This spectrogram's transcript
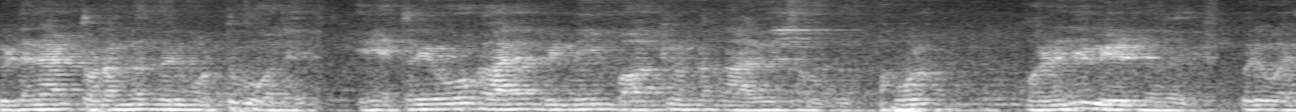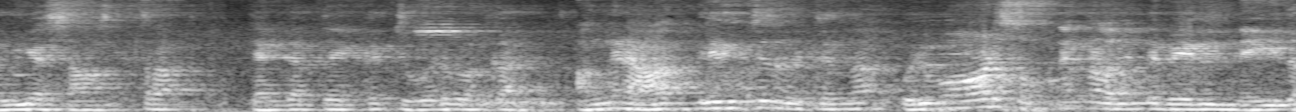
വിടരാൻ തുടങ്ങുന്ന ഒരു മൊട്ട് പോലെ ഇനി എത്രയോ കാലം പിന്നെയും ബാക്കിയുണ്ടെന്ന് ആലോചിച്ച് നോക്കുക അപ്പോൾ കുഴഞ്ഞു വീഴുന്നത് ഒരു വലിയ ശാസ്ത്ര രംഗത്തേക്ക് ചുവടുവെക്കാൻ അങ്ങനെ ആഗ്രഹിച്ചു നിൽക്കുന്ന ഒരുപാട് സ്വപ്നങ്ങൾ അതിന്റെ പേരിൽ നെയ്ത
